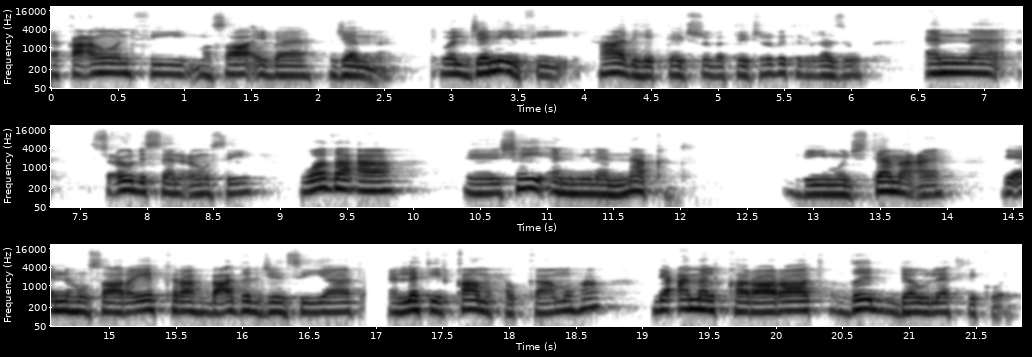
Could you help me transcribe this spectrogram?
يقعون في مصائب جمة. والجميل في هذه التجربة تجربة الغزو أن سعود السنعوسي وضع آه، شيئا من النقد لمجتمعه بأنه صار يكره بعض الجنسيات التي قام حكامها بعمل قرارات ضد دولة الكويت.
